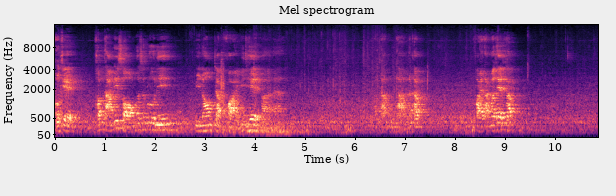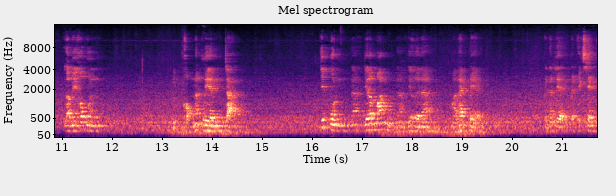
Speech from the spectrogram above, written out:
โอเคคำถามที่สองเมื่อสักครู่นี้ มีน้องจากฝ่ายวิเทศมานะถามคำถามนะครับ ฝ่ายต่างประเทศครับ เรามีข้อมูลของนักเรียนจากญี่ปุ่นนะเยอรมันนะเยอะเลยนะ มาแลกเปลี่ยน เป็นนักเรียนเป็น exchange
